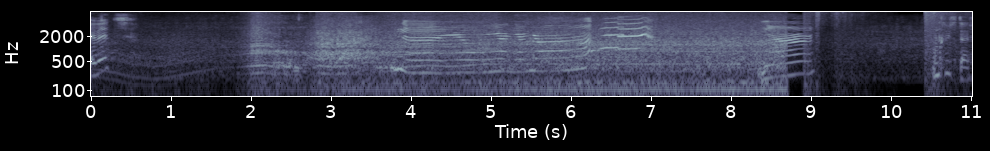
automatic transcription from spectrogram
Evet. Ne? Arkadaşlar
